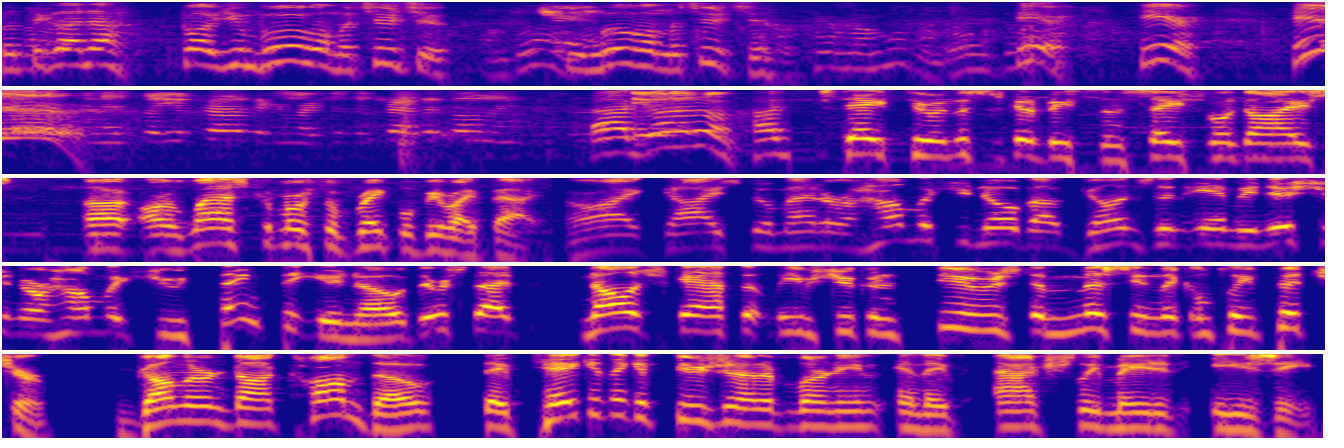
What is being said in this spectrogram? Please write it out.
Put the gun down. Bro, you move, I'm gonna shoot you. You move, I'm gonna shoot you. Here, here, here! I got him. I Stay tuned. This is going to be sensational, guys. Uh, our last commercial break. We'll be right back. All right, guys. No matter how much you know about guns and ammunition or how much you think that you know, there's that knowledge gap that leaves you confused and missing the complete picture. Gunlearn.com, though, they've taken the confusion out of learning and they've actually made it easy.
